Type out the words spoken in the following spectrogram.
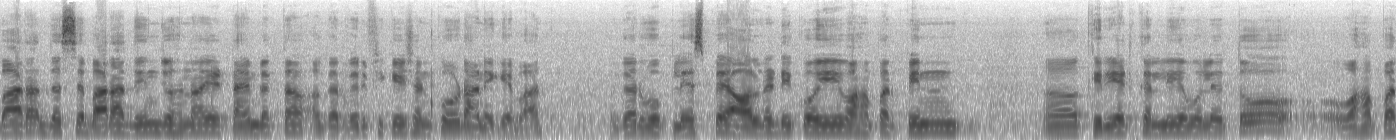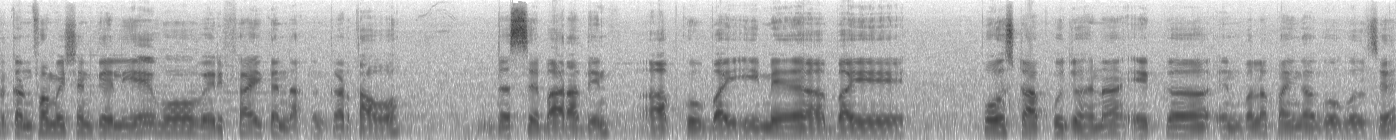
बारह, दस से बारह दिन जो है ना, ये टाइम लगता अगर वेरिफिकेशन कोड आने के बाद। अगर वो प्लेस पे ऑलरेडी कोई वहाँ पर पिन क्रिएट कर लिए बोले तो वहाँ पर कंफर्मेशन के लिए वो वेरीफाई करना, करता हो दस से बारह दिन आपको बाई ईमेल बाई पोस्ट आपको जो है ना, एक इन्वलप आएगा गूगल से।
